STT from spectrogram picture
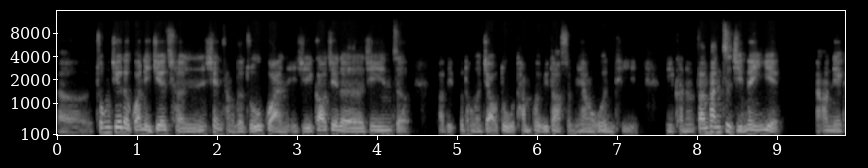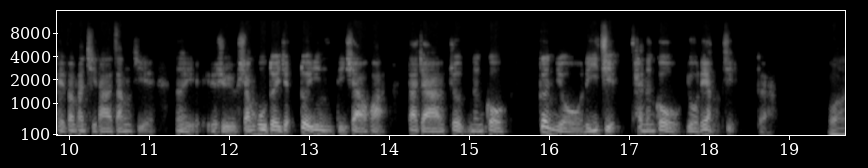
呃中阶的管理阶层、现场的主管以及高阶的经营者。到底不同的角度，他们会遇到什么样的问题？你可能翻翻自己那一页，然后你也可以翻翻其他的章节，那也也许相互对对应底下的话，大家就能够更有理解，才能够有谅解，对啊。哇，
